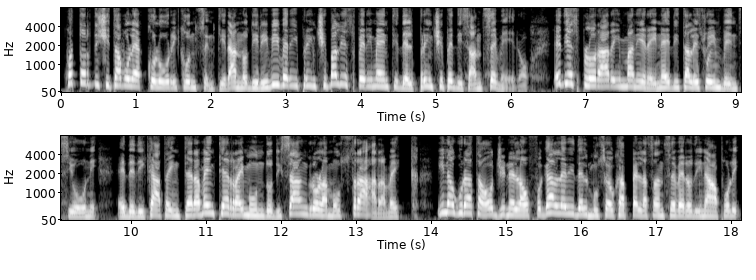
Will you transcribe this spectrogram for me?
14 tavole a colori consentiranno di rivivere i principali esperimenti del principe di San Severo e di esplorare in maniera inedita le sue invenzioni. È dedicata interamente a Raimondo di Sangro la mostra Aravec, inaugurata oggi nella Off Gallery del Museo Cappella San Severo di Napoli.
